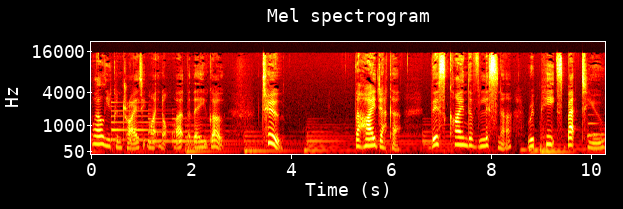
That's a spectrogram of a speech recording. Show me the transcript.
Well, you can try it, it might not work, but there you go. Two, the hijacker. This kind of listener repeats back to you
